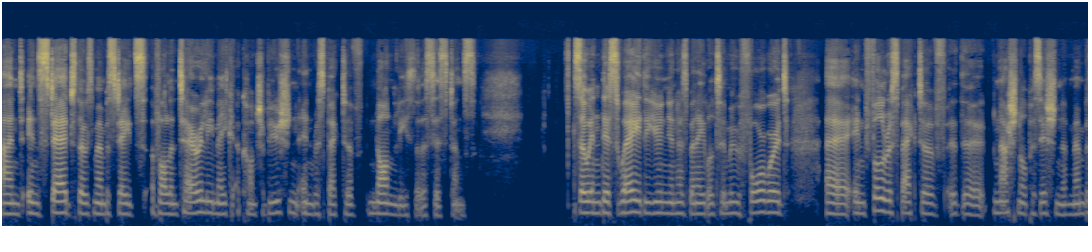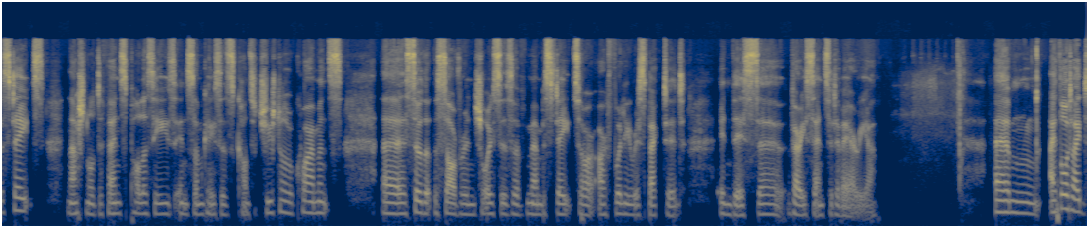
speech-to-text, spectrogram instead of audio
and instead those member states voluntarily make a contribution in respect of non-lethal assistance. So, in this way, the union has been able to move forward uh, in full respect of the national position of member states, national defence policies, in some cases, constitutional requirements, uh, so that the sovereign choices of member states are, are fully respected in this uh, very sensitive area. Um, I thought I'd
